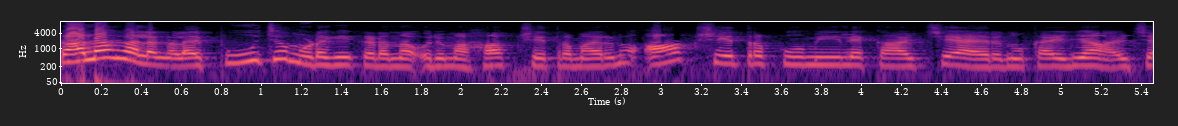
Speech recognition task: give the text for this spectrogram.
കാലാകാലങ്ങളായി പൂജ മുടങ്ങിക്കിടന്ന ഒരു മഹാക്ഷേത്രമായിരുന്നു. ആ ക്ഷേത്രഭൂമിയിലെ കാഴ്ചയായിരുന്നു കഴിഞ്ഞ ആഴ്ച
